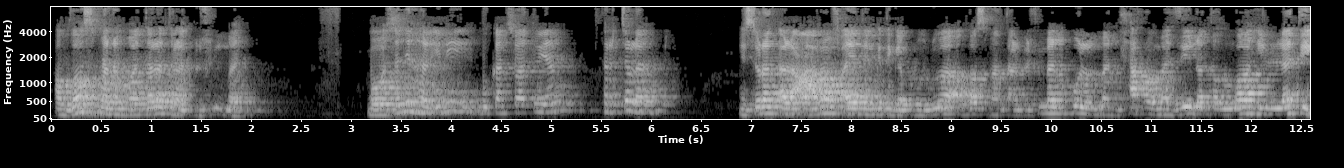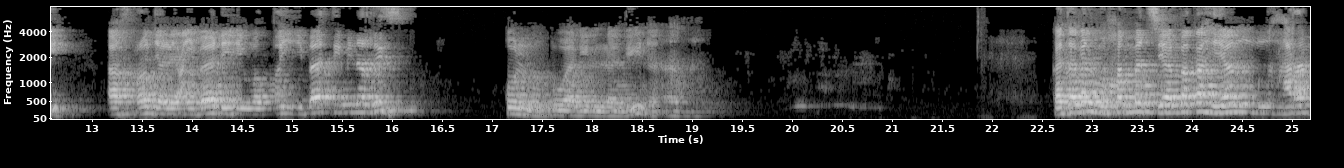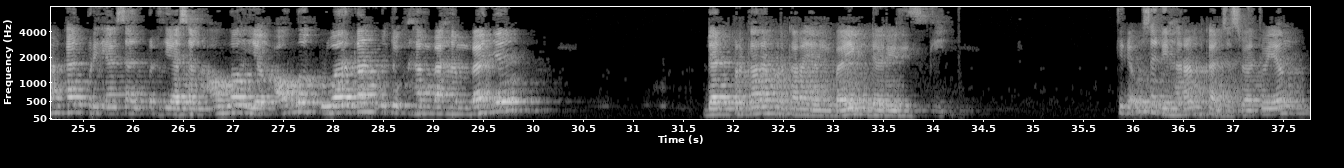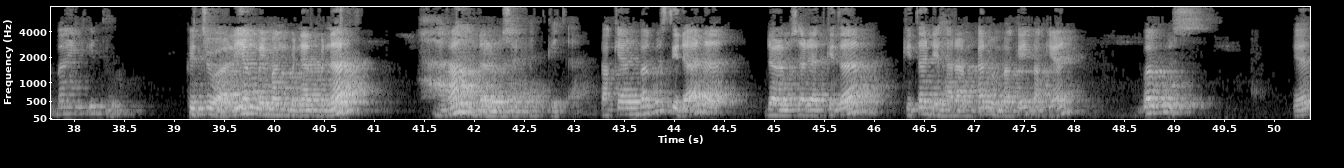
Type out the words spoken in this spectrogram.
Allah wa taala telah berfirman bahwasanya hal ini bukan suatu yang tercela di surat Al-A'raf ayat yang ke-32 Allah SWT berfirman, "Qul man harrama zinatallahi allati minar rizq." Qul huwa lil ladzina amanu. Katakan Muhammad siapakah yang mengharamkan perhiasan-perhiasan Allah yang Allah keluarkan untuk hamba-hambanya dan perkara-perkara yang baik dari rizki tidak usah diharamkan sesuatu yang baik itu kecuali yang memang benar-benar haram dalam syariat. Pakaian bagus tidak ada dalam syariat kita. Kita diharamkan memakai pakaian bagus. Ya.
